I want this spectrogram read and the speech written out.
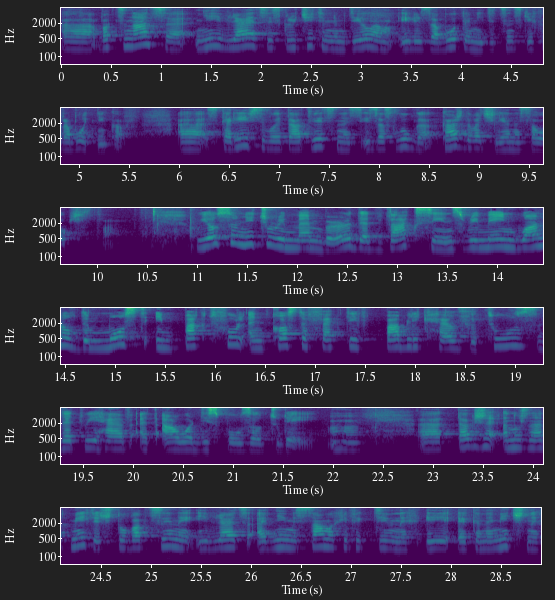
А, Вакцинация не является исключительным делом или заботой медицинских работников. А, Скорее всего, это ответственность и заслуга каждого члена сообщества. We also need to remember that vaccines remain one of the most impactful and cost effective public health tools that we have at our disposal today. А, Также нужно отметить, что вакцины являются одним из самых эффективных и экономичных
